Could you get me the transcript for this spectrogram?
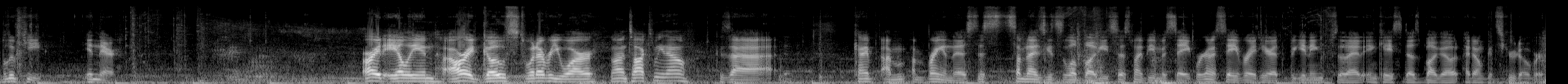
Blue key. In there. All right, alien. All right, ghost. Whatever you are. You want to talk to me now? Because uh, I, I'm, I'm bringing this. This sometimes gets a little buggy, so this might be a mistake. We're going to save right here at the beginning so that in case it does bug out, I don't get screwed over.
